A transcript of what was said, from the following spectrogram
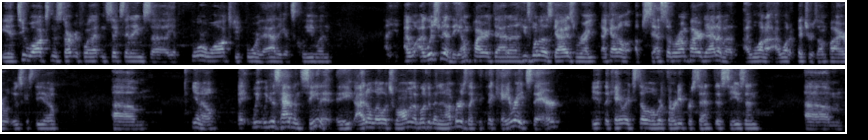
He had two walks in the start before that in six innings. Uh, he had four walks before that against Cleveland. I, I, wish we had the umpire data. He's one of those guys where I, I got obsessed over umpire data, but I want to I want a pitcher's umpire with Luis Castillo. Um, you know, we, we just haven't seen it. He, I don't know what's wrong with him. Look at the numbers. Like the, the K rate's there. The K rate's still over thirty percent this season. Um,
